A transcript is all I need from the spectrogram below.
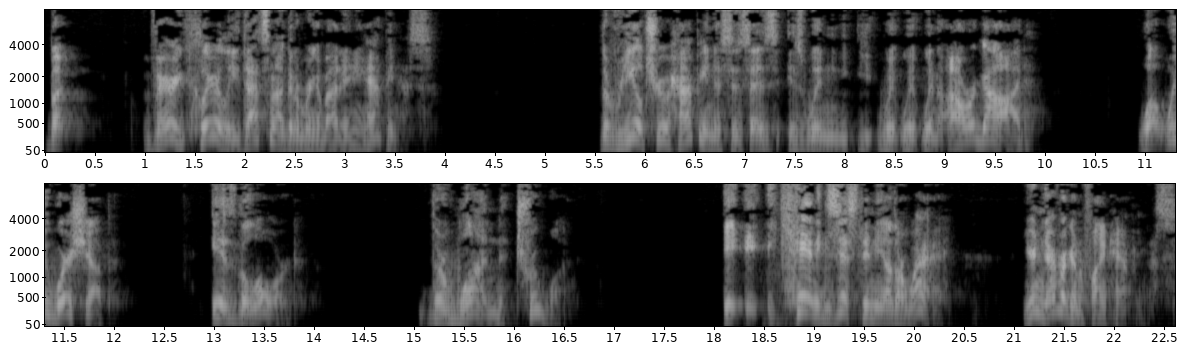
But very clearly, that's not going to bring about any happiness. The real true happiness, it says, is when, when, when our God, what we worship, is the Lord. The one true one. It, it, it can't exist any other way. You're never going to find happiness.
